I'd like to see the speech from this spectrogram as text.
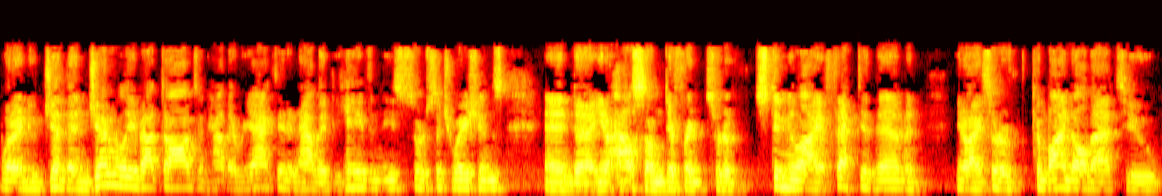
what I knew gen- then generally about dogs and how they reacted and how they behaved in these sort of situations, and uh, you know how some different sort of stimuli affected them, and you know I sort of combined all that to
